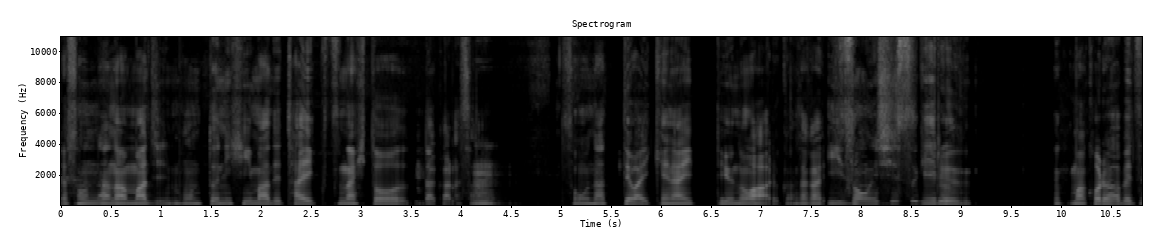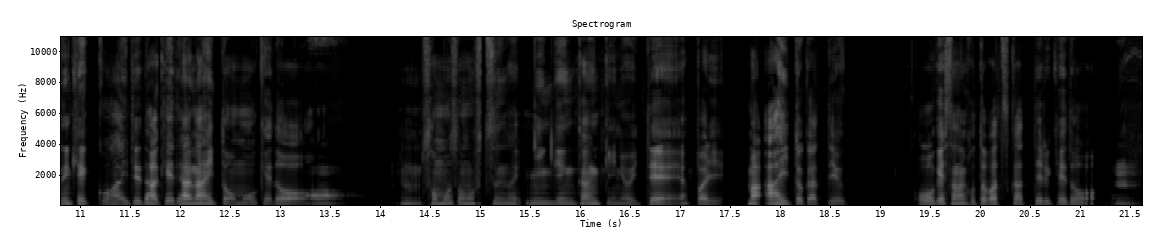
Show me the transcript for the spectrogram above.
いやそんなのはマジ本当に暇で退屈な人だからさ、うん。そうなってはいけないっていうのはあるからだから依存しすぎるまあこれは別に結婚相手だけではないと思うけど、おうん、そもそも普通の人間関係においてやっぱりまあ愛とかっていう大げさな言葉使ってるけどううん。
